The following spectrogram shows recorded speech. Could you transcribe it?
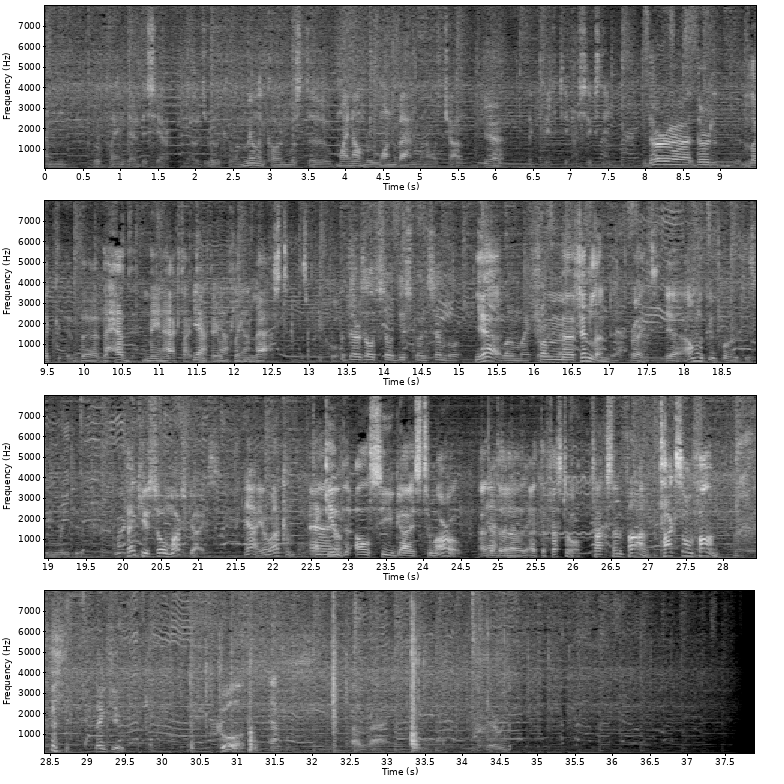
and we're playing there this year, so it's really cool. And Millencolin was the my number one band when I was a child, Yeah. like 15 or 16. They're uh, they're like the the head main act. I think Yeah, they were yeah, playing yeah. last. It's pretty cool. But there's also Disco Ensemble. Yeah, One of my from uh, Finland, Yeah. right? Yeah, I'm looking forward to seeing them too. Thank you so much, guys. Yeah, you're welcome. Thank and you. I'll see you guys tomorrow at the Definitely. at the festival. Tack som fan. Tack som fan. Thank you. Cool. Yeah. All right. There we go.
